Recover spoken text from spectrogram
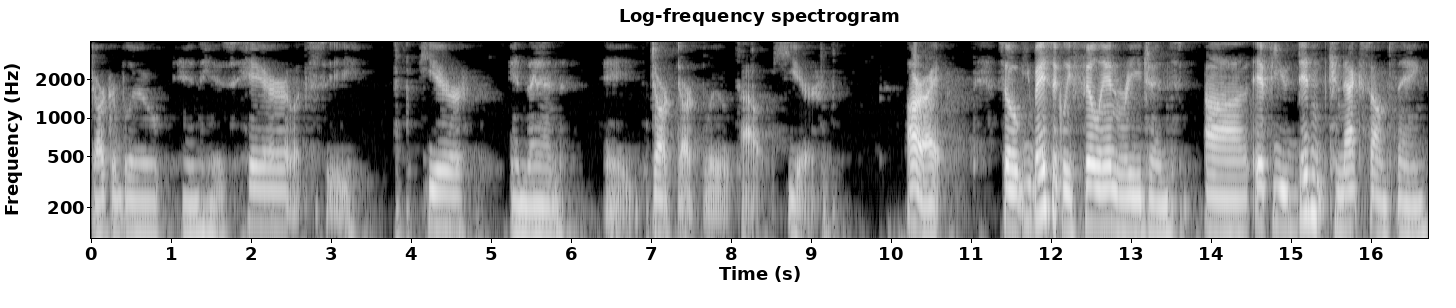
darker blue in his hair. Let's see here, and then a dark, dark blue out here. All right, so you basically fill in regions. Uh, if you didn't connect something,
